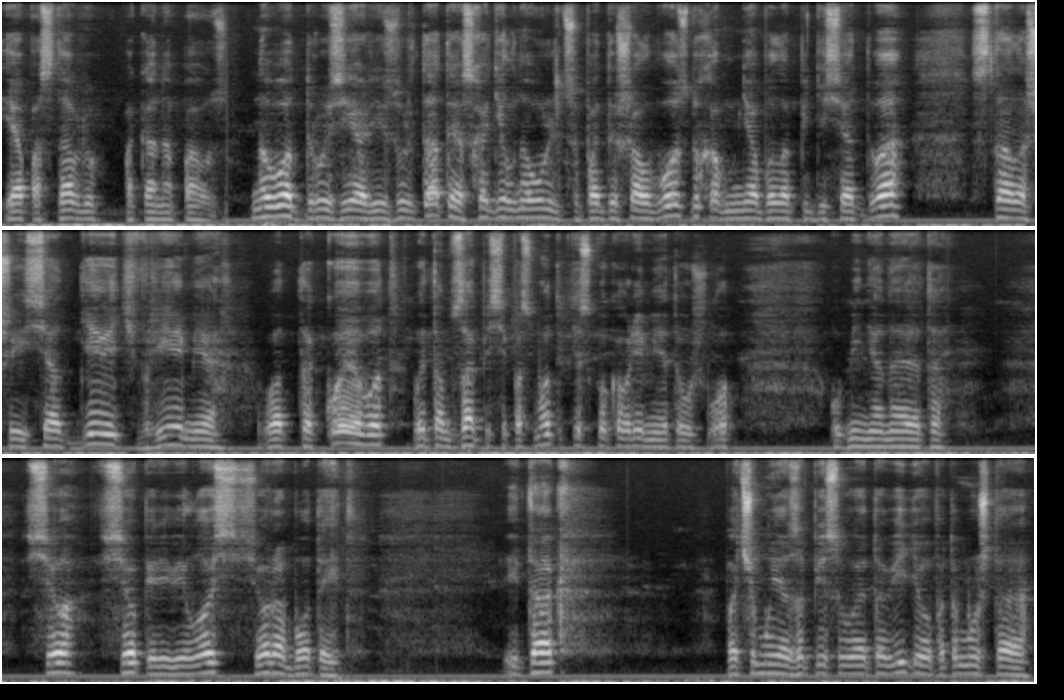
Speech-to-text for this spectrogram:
я поставлю пока на паузу. Ну вот, друзья, результаты. Я сходил на улицу, подышал воздухом. У меня было 52, стало 69. Время вот такое вот. В записи посмотрите, сколько времени это ушло у меня на это. Все, все перевелось, все работает. Итак, почему я записываю это видео? Потому что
